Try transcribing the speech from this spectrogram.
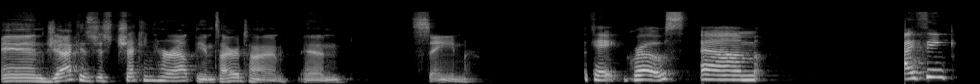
And Jack is just checking her out the entire time, and same. Okay, gross. Um I think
